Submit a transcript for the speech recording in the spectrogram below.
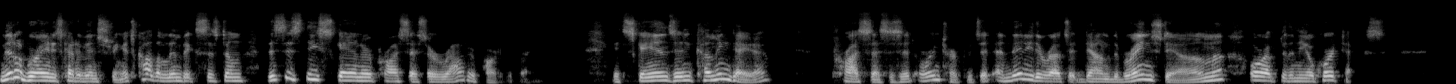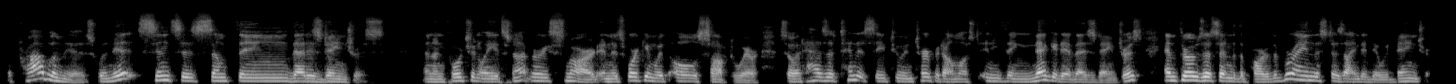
Middle brain is kind of interesting. It's called the limbic system. This is the scanner, processor, router part of the brain. It scans incoming data, processes it or interprets it, and then either routes it down to the brainstem or up to the neocortex. The problem is when it senses something that is dangerous, and unfortunately it's not very smart and it's working with old software, so it has a tendency to interpret almost anything negative as dangerous and throws us into the part of the brain that's designed to deal with danger.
